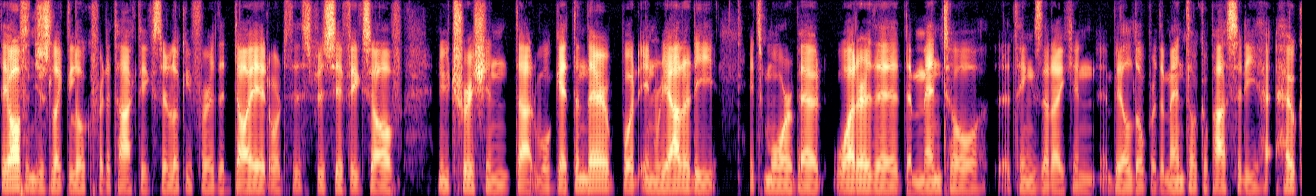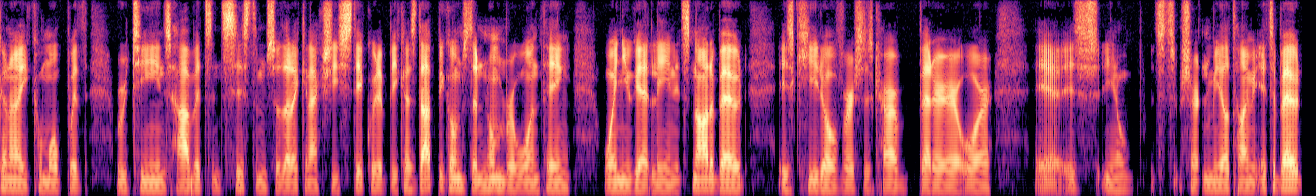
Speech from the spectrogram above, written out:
they often just like look for the tactics. They're looking for the diet or the specifics of nutrition that will get them there. But in reality, it's more about what are the the mental uh, things that I can build up or the mental capacity. How can I come up with routines, habits, and systems so that I can actually stick with it? Because that becomes the number one thing when you get lean. It's not about is keto versus carb better or uh, is you know certain meal timing. It's about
